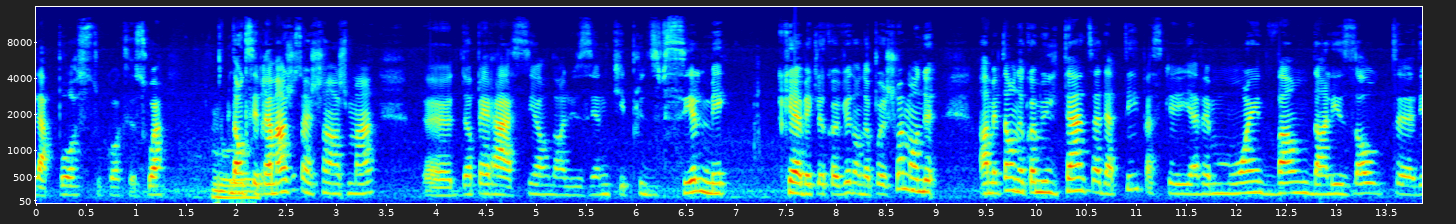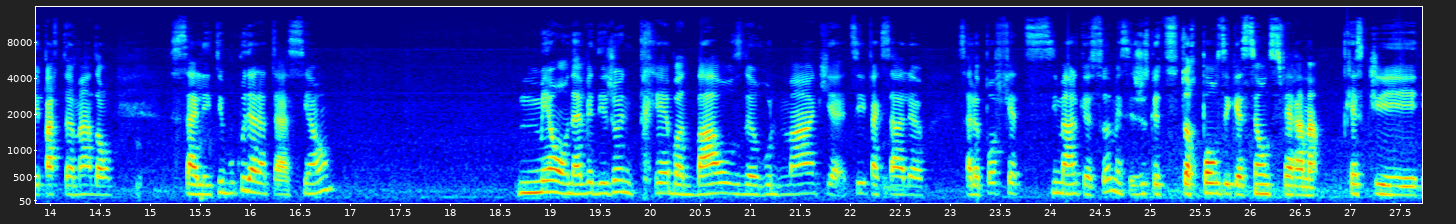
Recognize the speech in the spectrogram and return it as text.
la poste ou quoi que ce soit. Donc, c'est vraiment juste un changement euh, d'opération dans l'usine qui est plus difficile, mais qu'avec le COVID, on n'a pas le choix. Mais on en même temps, on a comme eu le temps de s'adapter parce qu'il y avait moins de ventes dans les autres euh, départements. Donc, ça a été beaucoup d'adaptation mais on avait déjà une très bonne base de roulement qui, fait que ça l'a, ça l'a pas fait si mal que ça, mais c'est juste que tu te reposes des questions différemment. Qu'est-ce qui,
